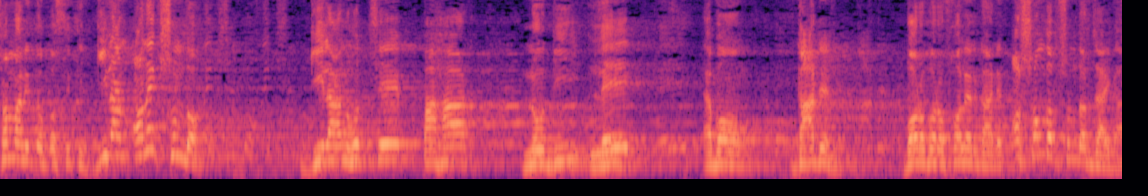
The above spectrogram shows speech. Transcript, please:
সম্মানিত উপস্থিতি, গিলান অনেক সুন্দর। গিলান হচ্ছে পাহাড়, নদী, লেক এবং গার্ডেন, বড় বড় ফলের গার্ডেন, অসম্ভব সুন্দর জায়গা।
